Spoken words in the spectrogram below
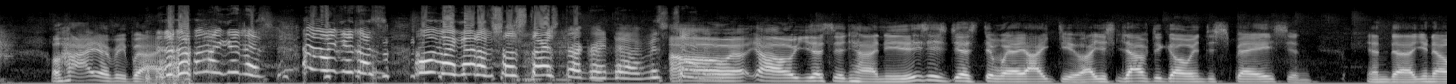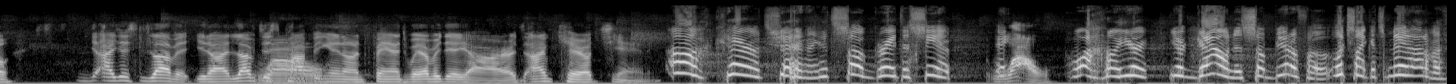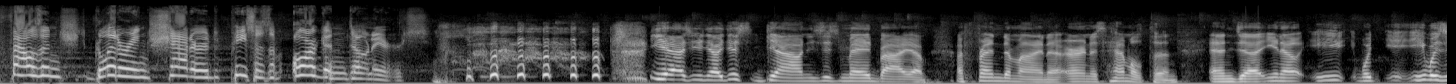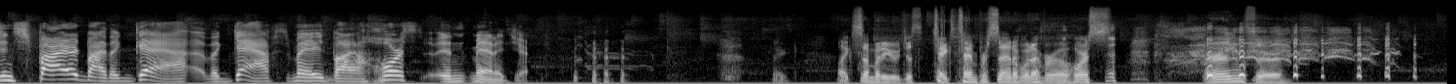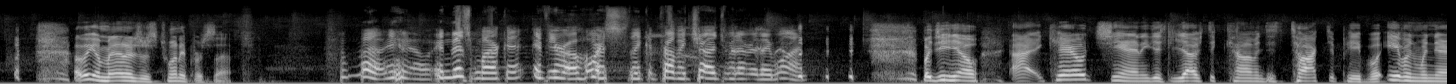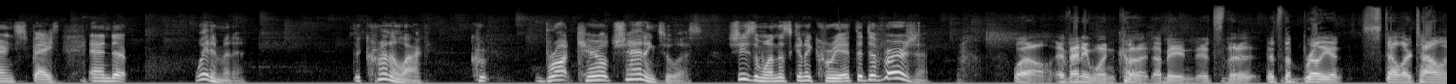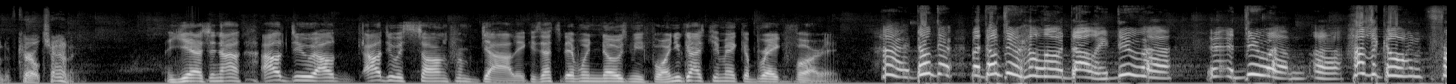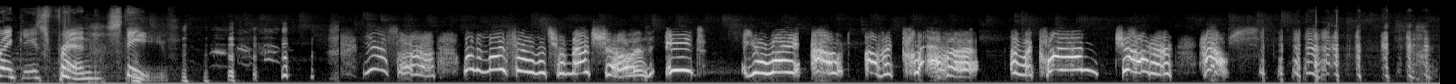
Oh hi everybody. oh my goodness! Oh my goodness! Oh my god! I'm so starstruck right now, Miss Channing. Oh, uh, oh, listen, honey. This is just the way I do. I just love to go into space and, and uh, you know, I just love it. You know, I love just Wow. popping in on fans wherever they are. I'm Carol Channing. Oh, Carol Channing! It's so great to see you. Hey, Wow. Wow, your your gown is so beautiful. It looks like it's made out of a thousand sh- glittering, shattered pieces of organ donors. Yes, you know, this gown is just made by um, a friend of mine, uh, Ernest Hamilton, and uh, you know, he would he he was inspired by the ga- the gaffs made by a horse and manager. Like somebody who just takes ten percent of whatever a horse earns, or I think a manager's twenty percent. Well, you know, in this market, if you're a horse, they could probably charge whatever they want. But you know, uh, Carol Channing just loves to come and just talk to people, even when they're in space. And uh, Wait a minute. The Krenilak cr- brought Carol Channing to us. She's the one that's going to create the diversion. well, if anyone could, I mean, it's the it's the brilliant, stellar talent of Carol Channing. yes, and I'll I'll do I'll I'll do a song from Dolly because that's what everyone knows me for, and you guys can make a break for it. Hi, don't do, but don't do hello, Dolly. Do uh, uh do um uh, how's it going, Frankie's friend Steve? Yes, sir. Uh, one of my favorites from that show is Eat Your Way Out of a, cl- of a, of a Clam Chowder House.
